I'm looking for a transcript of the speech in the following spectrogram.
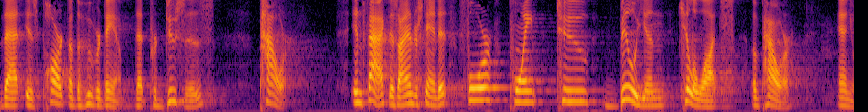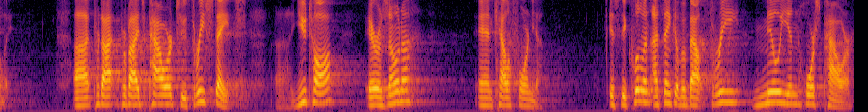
that is part of the Hoover Dam that produces power. In fact, as I understand it, 4.2 billion kilowatts of power annually. Uh, it provi- provides power to three states uh, Utah, Arizona, and California. It's the equivalent, I think, of about 3 million horsepower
